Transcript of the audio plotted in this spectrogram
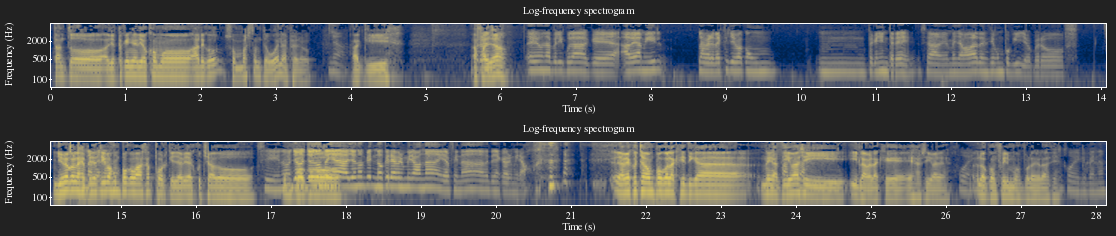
tanto Adiós Pequeña Adiós como Argo son bastante buenas, pero Ya. aquí ha Pero fallado. eso, es una película que, a ver, a mí la verdad es que lleva con un, un pequeño interés. O sea, me llamaba la atención un poquillo, pero... Yo iba con las expectativas pena. un poco bajas porque ya había escuchado Sí, no, un yo, yo no, tenía, yo no, que- no quería haber mirado nada y al final me tenía que haber mirado. había escuchado un poco las críticas negativas y, y la verdad es que es así, vaya. Joder. Lo confirmo, por desgracia. Joder, qué pena.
